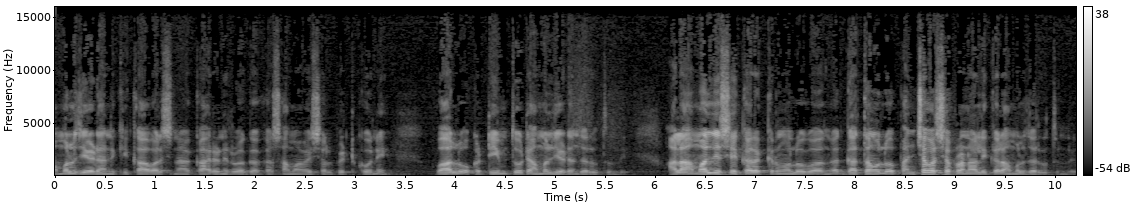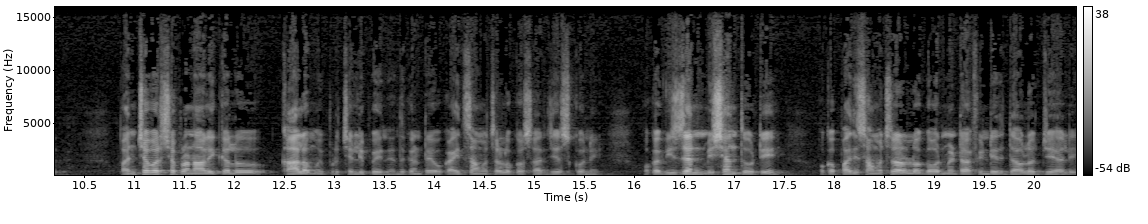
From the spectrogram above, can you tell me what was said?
అమలు చేయడానికి కావాల్సిన కార్యనిర్వాహక సమావేశాలు పెట్టుకొని వాళ్ళు ఒక టీం తోటి అమలు చేయడం జరుగుతుంది. అలా అమలు చేసే కార్యక్రమంలో భాగంగా గతంలో పంచవర్ష ప్రణాళికలు అమలు జరుగుతుండేది పంచవర్ష ప్రణాళికలు కాలం ఇప్పుడు చెల్లిపోయింది. ఎందుకంటే ఒక ఐదు సంవత్సరాలు ఒకసారి చేసుకొని ఒక విజన్ మిషన్ తోటి ఒక పది సంవత్సరాల్లో గవర్నమెంట్ ఆఫ్ ఇండియా డెవలప్ చేయాలి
